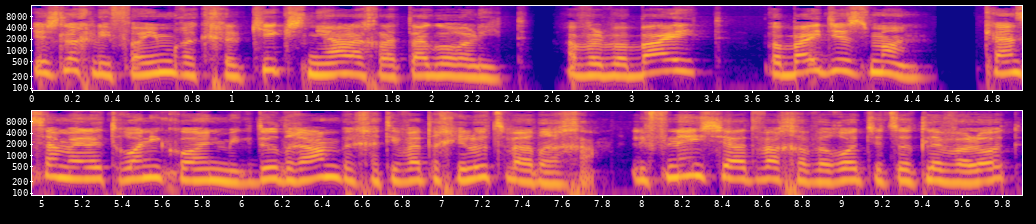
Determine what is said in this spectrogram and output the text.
יש לך לפעמים רק חלקיק שנייה להחלטה גורלית. אבל בבית, בבית יש זמן. כאן סמלת רוני כהן מגדוד רם בחטיבת החילוץ וההדרכה. לפני שאת והחברות יוצאות לבלות,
